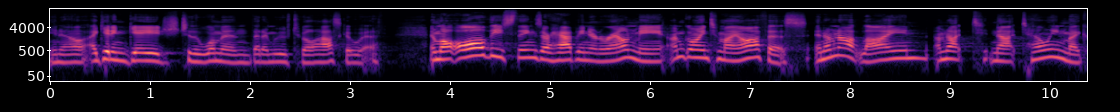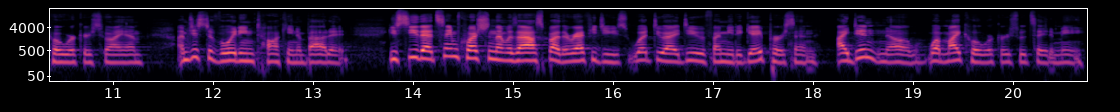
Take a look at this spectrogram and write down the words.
You know, I get engaged to the woman that I moved to Alaska with. And while all these things are happening around me, I'm going to my office and I'm not lying. I'm not, t- not telling my coworkers who I am. I'm just avoiding talking about it. You see, that same question that was asked by the refugees what do I do if I meet a gay person? I didn't know what my coworkers would say to me.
